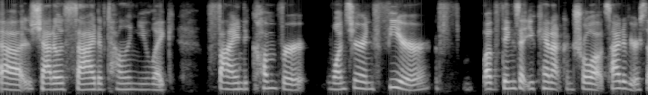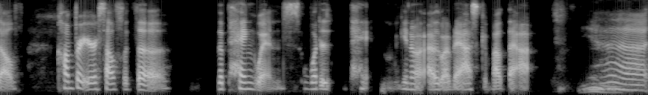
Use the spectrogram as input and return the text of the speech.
uh, shadow side of telling you like find comfort once you're in fear of things that you cannot control outside of yourself. Comfort yourself with the the penguins. What is pe- you know? I, I would ask about that. Yeah.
